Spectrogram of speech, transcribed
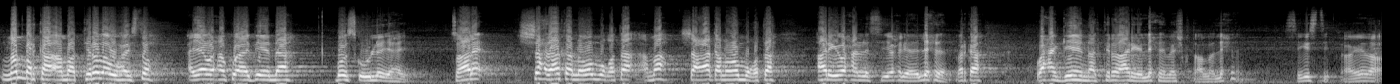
numberka ama tirada uu haysto ayaa waxaan ku aadinaynaa booska uu leeyahay. Tusaale shaxda halkan nooga muuqata ama shaxda halkan nooga muuqata ariga waxaan la siiyey waxa la yihahda lixdan. Marka waxaan geenaynaa tirada ariga lixdan meesha ku taalla lixdan. Sixty ayada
